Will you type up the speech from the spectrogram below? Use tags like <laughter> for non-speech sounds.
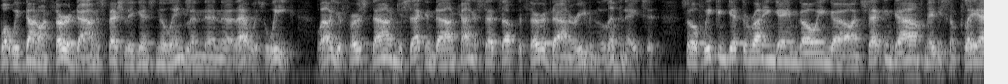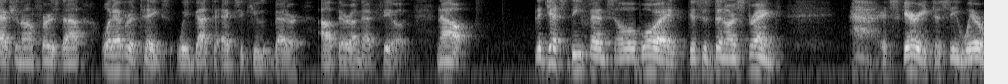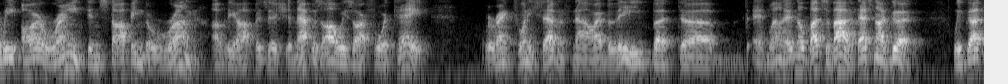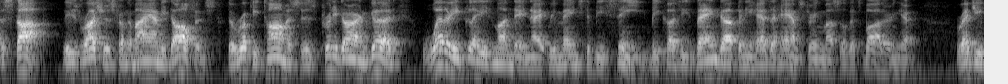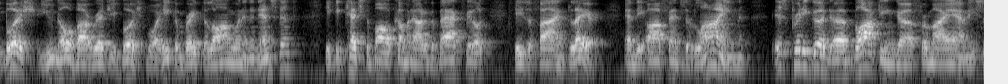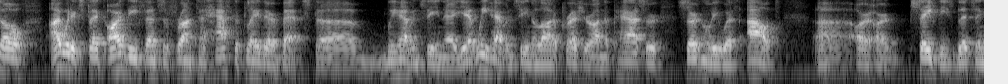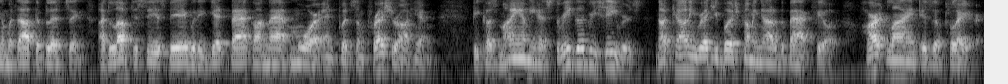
what we've done on third down, especially against New England, and uh, that was weak. Well, your first down and your second down kind of sets up the third down or even eliminates it. So if we can get the running game going uh, on second downs, maybe some play action on first down, whatever it takes, we've got to execute better out there on that field. Now, the Jets defense, oh boy, this has been our strength. <sighs> It's scary to see where we are ranked in stopping the run of the opposition. That was always our forte. We're ranked 27th now, I believe, but, uh, eh, well, there's no buts about it. That's not good. We've got to stop these rushes from the Miami Dolphins. The rookie Thomas is pretty darn good. Whether he plays Monday night remains to be seen because he's banged up and he has a hamstring muscle that's bothering him. Reggie Bush, you know about Reggie Bush, boy, he can break the long one in an instant. He can catch the ball coming out of the backfield. He's a fine player. And the offensive line is pretty good uh, blocking uh, for Miami. So I would expect our defensive front to have to play their best. Uh, we haven't seen that yet. We haven't seen a lot of pressure on the passer, certainly without uh, our, our safeties blitzing and without the blitzing. I'd love to see us be able to get back on Matt Moore and put some pressure on him because Miami has three good receivers, not counting Reggie Bush coming out of the backfield. Hartline is a player.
